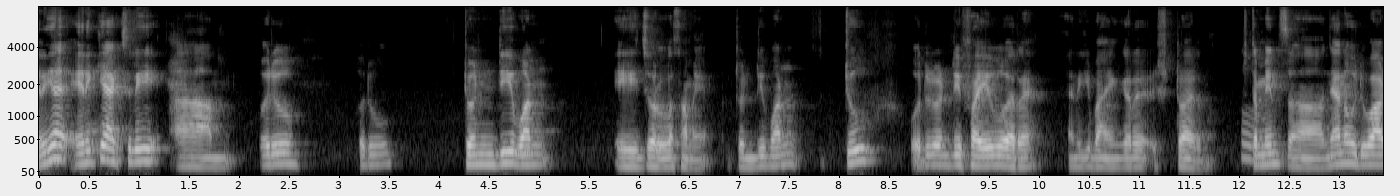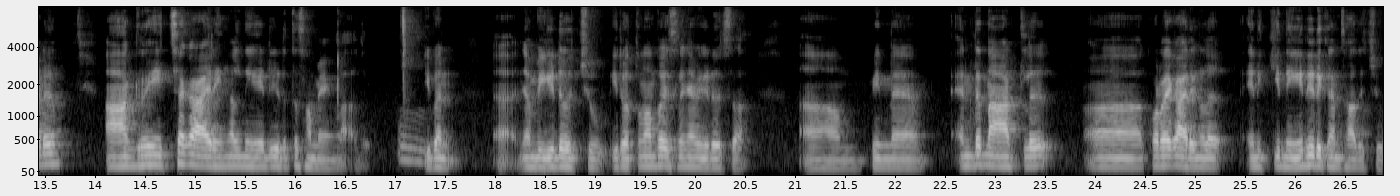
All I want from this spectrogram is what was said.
എനിക്ക് എനിക്ക് ആക്ച്വലി ഒരു ഒരു ട്വന്റി വൺ ഏജ് ഉള്ള സമയം. ട്വന്റി വൺ ടു ഒരു ട്വന്റി ഫൈവ് വരെ എനിക്ക് ഭയങ്കര ഇഷ്ടമായിരുന്നു. ഇഷ്ടം മീൻസ് ഞാൻ ഒരുപാട് ആഗ്രഹിച്ച കാര്യങ്ങൾ നേടിയെടുത്ത സമയങ്ങളാണ് അത്. ഇവൻ ഞാൻ വീട് വെച്ചു. ഇരുപത്തൊന്നാമത്തെ വയസ്സിൽ ഞാൻ വീട് വെച്ചതാ. പിന്നെ എന്റെ നാട്ടിൽ കുറേ കാര്യങ്ങൾ എനിക്ക് നേടിയെടുക്കാൻ സാധിച്ചു.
